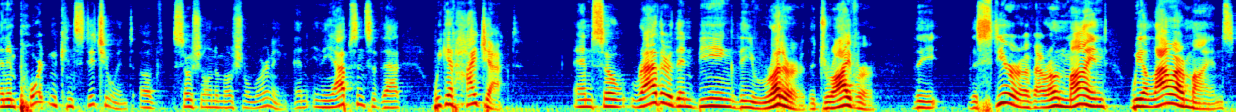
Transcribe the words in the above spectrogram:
an important constituent of social and emotional learning. And in the absence of that, we get hijacked. And so rather than being the rudder, the driver, the, the steerer of our own mind, we allow our minds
